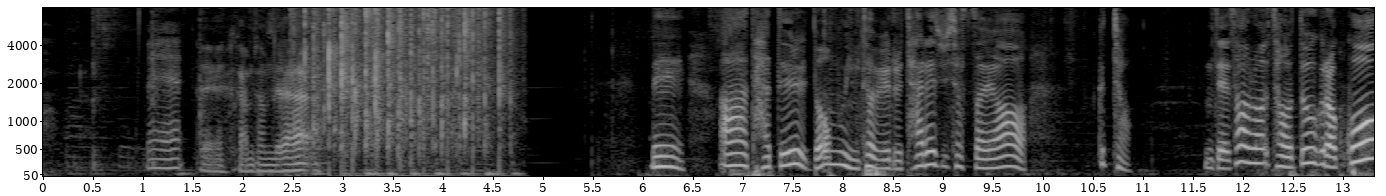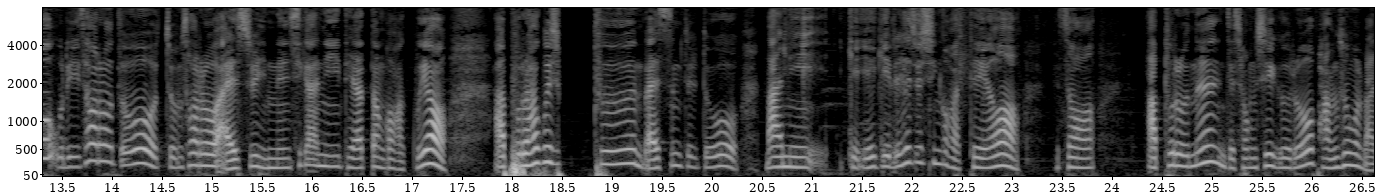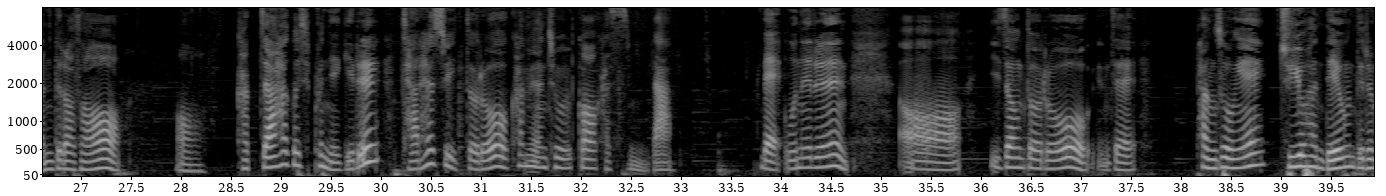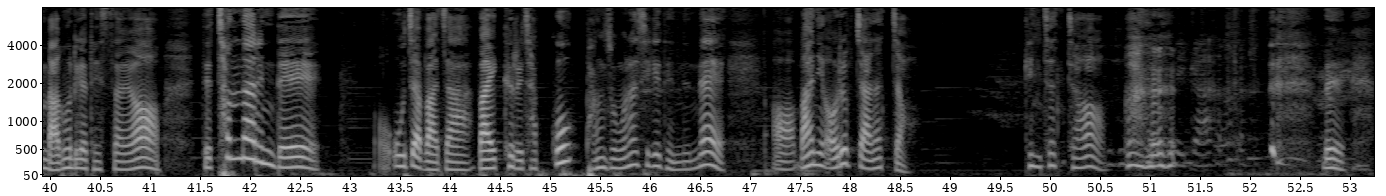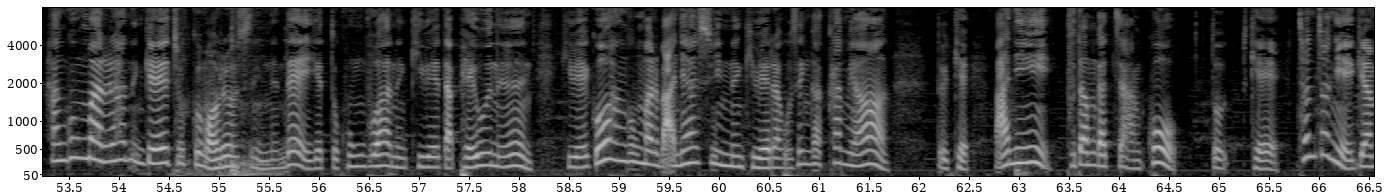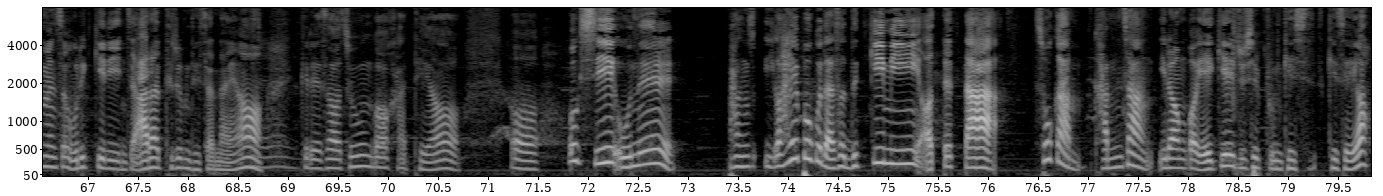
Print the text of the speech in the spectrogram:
네. 네, 감사합니다. 네. 아, 다들 너무 인터뷰를 잘 해주셨어요. 그쵸? 이제 서로, 저도 그렇고, 우리 서로도 좀 서로 알 수 있는 시간이 되었던 것 같고요. 앞으로 하고 싶은 말씀들도 많이 이렇게 얘기를 해주신 것 같아요. 그래서 앞으로는 이제 정식으로 방송을 만들어서, 어, 각자 하고 싶은 얘기를 잘 할 수 있도록 하면 좋을 것 같습니다. 네, 오늘은, 어, 이 정도로 이제 방송의 주요한 내용들은 마무리가 됐어요. 근데 첫날인데 어, 오자마자 마이크를 잡고 방송을 하시게 됐는데 어, 많이 어렵지 않았죠? 괜찮죠? 네. 한국말을 하는 게 조금 어려울 수 있는데 이게 또 공부하는 기회다 배우는 기회고 한국말을 많이 할 수 있는 기회라고 생각하면 또 이렇게 많이 부담 갖지 않고 또 이렇게 천천히 얘기하면서 우리끼리 이제 알아들으면 되잖아요. 그래서 좋은 것 같아요. 어, 혹시 오늘 방송, 이거 해보고 나서 느낌이 어땠다? 소감, 감상, 이런 거 얘기해 주실 분 계시, 계세요?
